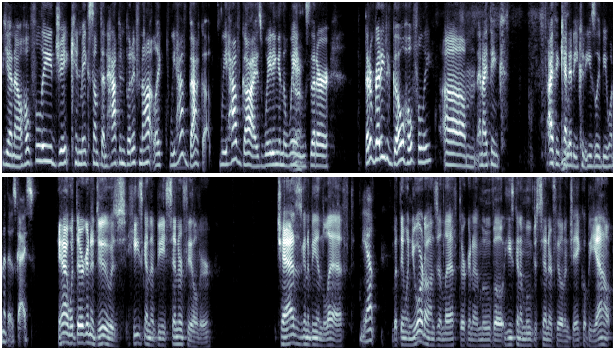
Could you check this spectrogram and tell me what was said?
you know, hopefully Jake can make something happen, but if not, like we have backup. We have guys waiting in the wings yeah. that are that are ready to go hopefully. Um and I think I think Kennedy could easily be one of those guys. Yeah, what they're going to do is he's going to be center fielder. Chas is going to be in left. Yep. But then when Yordan's in left, they're going to move. Oh, he's going to move to center field, and Jake will be out.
